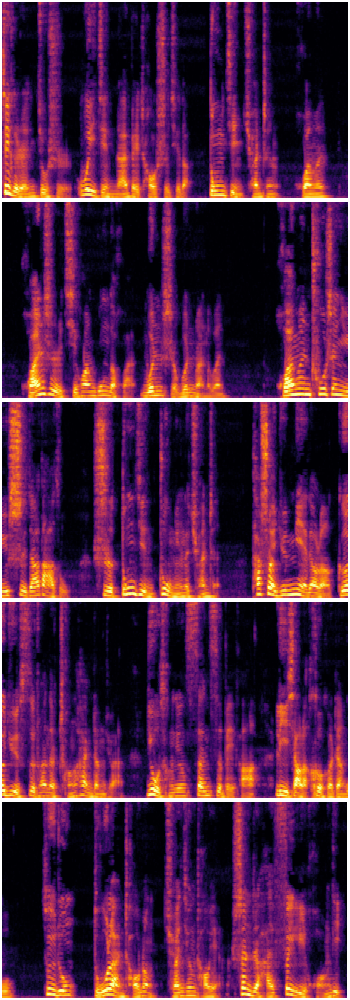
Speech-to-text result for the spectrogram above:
这个人就是魏晋南北朝时期的东晋权臣桓温。桓是齐桓公的桓，温是温暖的温。桓温出身于世家大族，是东晋著名的权臣。他率军灭掉了割据四川的成汉政权，又曾经三次北伐，立下了赫赫战功。最终独揽朝政，权倾朝野，甚至还废立皇帝。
